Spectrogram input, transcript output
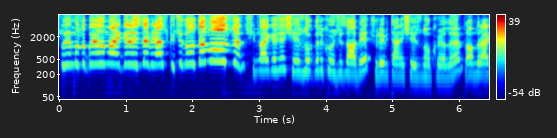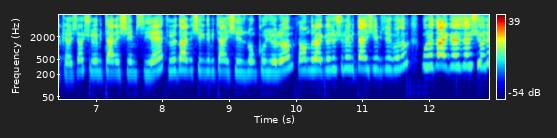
suyumuzu koyalım arkadaşlar. Biraz küçük oldu ama olsun. Şimdi arkadaşlar şezlongları koyacağız abi. Şuraya bir tane şezlong koyalım. Tamamdır arkadaşlar. Şuraya bir tane şemsiye. Şuraya da aynı şekilde bir tane şezlong koyuyorum. Tamamdır arkadaşlar. Şuraya bir tane şemsiye koyalım. Buraya da arkadaşlar şöyle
